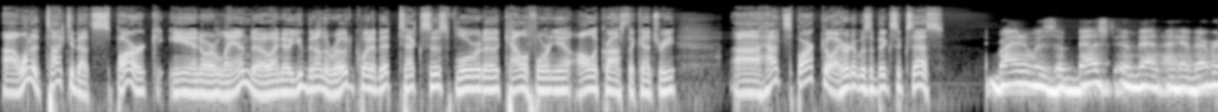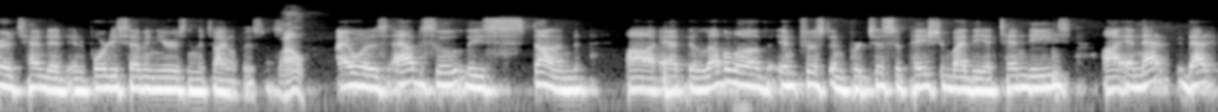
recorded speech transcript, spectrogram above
I want to talk to you about Spark in Orlando. I know you've been on the road quite a bit Texas, Florida, California, all across the country. Uh, how'd Spark go? I heard it was a big success. Brian, it was the best event I have ever attended in 47 years in the title business. Wow. I was absolutely stunned uh, at the level of interest and participation by the attendees, uh, and that that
